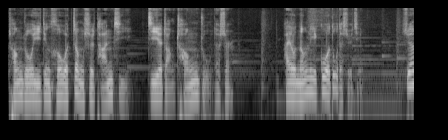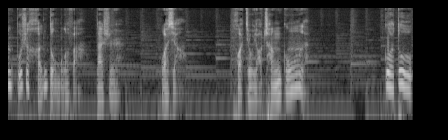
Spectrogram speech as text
城主已经和我正式谈起接掌城主的事儿，还有能力过渡的事情。虽然不是很懂魔法，但是我想我就要成功了。过渡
